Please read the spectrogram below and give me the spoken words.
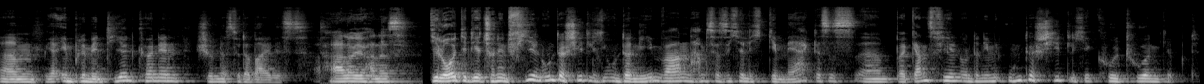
ähm, ja, implementieren können. Schön, dass du dabei bist. Hallo Johannes. Die Leute, die jetzt schon in vielen unterschiedlichen Unternehmen waren, haben es ja sicherlich gemerkt, dass es äh, bei ganz vielen Unternehmen unterschiedliche Kulturen gibt.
